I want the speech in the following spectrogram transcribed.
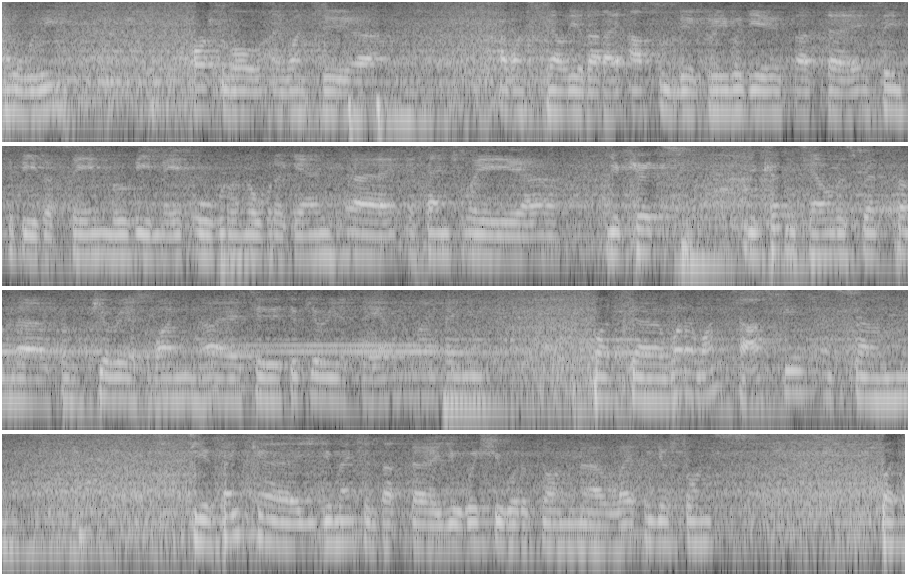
Hello, Lee. First of all, I want to um, I want to tell you that I absolutely agree with you that uh, it seems to be the same movie made over and over again. Uh, essentially, uh, you could you couldn't tell the script from uh, from Furious One uh, to to Furious Seven, in my opinion. But uh, what I wanted to ask you is. Um, do you think you mentioned that you wish you would have done less of your stunts, but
